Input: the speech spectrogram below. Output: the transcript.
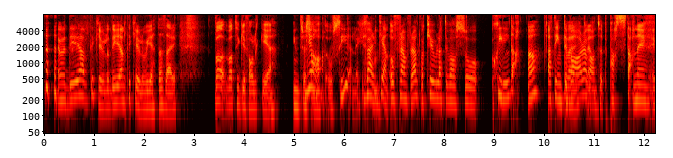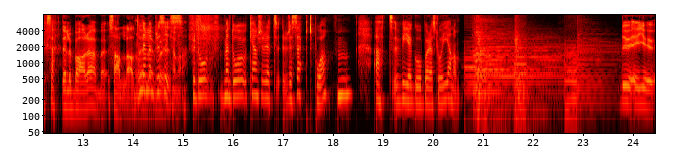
ja, men det är alltid kul och det är alltid kul att veta så här, vad, vad tycker folk är intressant att se. Liksom. Verkligen. Och framförallt vad kul att det var så skilda. Ja, Att det inte bara verkligen. var typ pasta. Nej, exakt. Eller bara sallad. Nej men precis. För då, men då kanske det är ett recept på hmm, att vego börjar slå igenom. Du är ju,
